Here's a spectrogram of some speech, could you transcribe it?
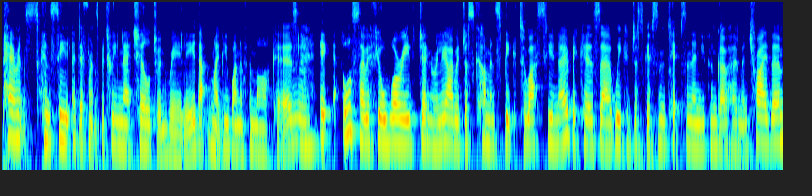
parents can see a difference between their children really that might be one of the markers mm. it, also if you're worried generally i would just come and speak to us you know because uh, we could just give some tips and then you can go home and try them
